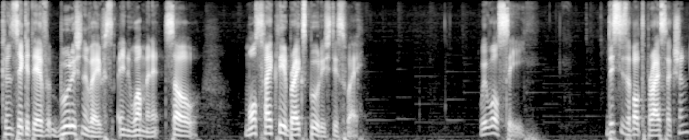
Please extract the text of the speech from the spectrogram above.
consecutive bullish waves in 1 minute. So most likely it breaks bullish this way. We will see. This is about the price action,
